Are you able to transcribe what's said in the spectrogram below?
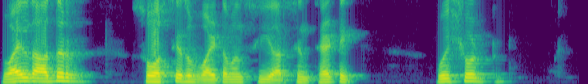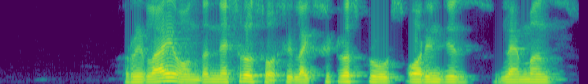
While the other sources of vitamin C are synthetic, we should rely on the natural sources like citrus fruits, oranges, lemons,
